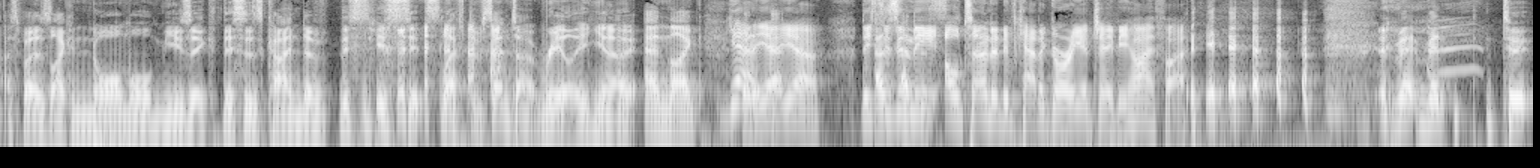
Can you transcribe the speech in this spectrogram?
I suppose, like normal music, this is kind of this is sits left of center, really, you know, and like, yeah yeah at- yeah this at- is in the the s- alternative category at jb hi-fi but, but to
